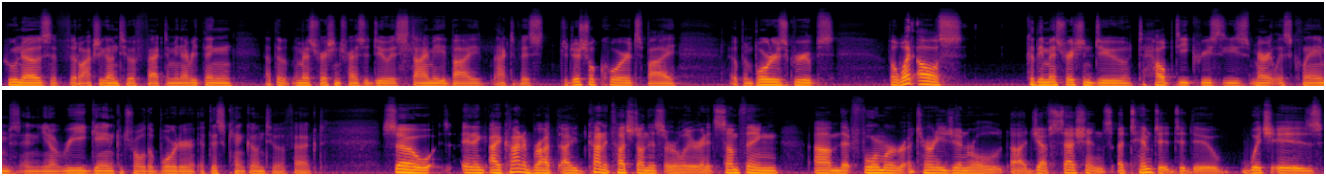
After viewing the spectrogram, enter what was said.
who knows if it'll actually go into effect. I mean, everything that the administration tries to do is stymied by activist judicial courts, by open borders groups. But what else could the administration do to help decrease these meritless claims and you know regain control of the border if this can't go into effect? So, and I kind of brought, I kind of touched on this earlier, and it's something um, that former Attorney General uh, Jeff Sessions attempted to do, which is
